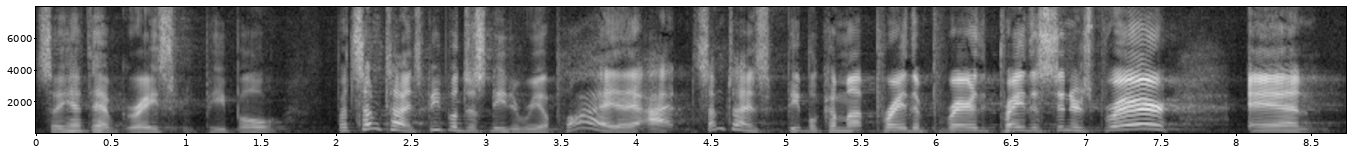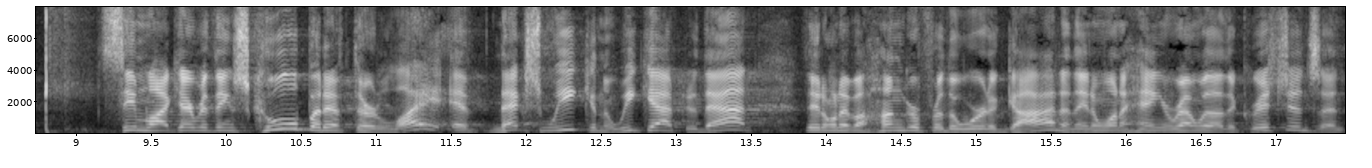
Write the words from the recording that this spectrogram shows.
So you have to have grace with people. But sometimes people just need to reapply. I, sometimes people come up, pray the prayer, pray the sinner's prayer, and seem like everything's cool. But if they're light, if next week and the week after that, they don't have a hunger for the Word of God and they don't want to hang around with other Christians and,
